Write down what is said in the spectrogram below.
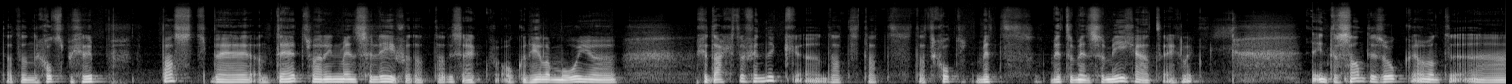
dat een godsbegrip past bij een tijd waarin mensen leven. Dat, dat is eigenlijk ook een hele mooie gedachte, vind ik. Eh, dat, dat, dat God met, met de mensen meegaat eigenlijk. Interessant is ook, want uh,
